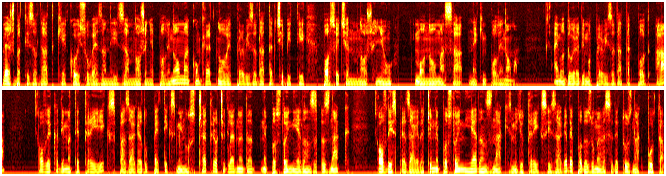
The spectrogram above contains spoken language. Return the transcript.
vežbati zadatke koji su vezani za množenje polinoma. Konkretno ovaj prvi zadatak će biti posvećen množenju monoma sa nekim polinomom. Ajmo da uradimo prvi zadatak pod A. Ovde kad imate 3x pa zagradu 5x minus 4, očigledno je da ne postoji nijedan znak ovde ispred zagrade. Čim ne postoji ni jedan znak između 3x i zagrade, podrazumeva se da je tu znak puta.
